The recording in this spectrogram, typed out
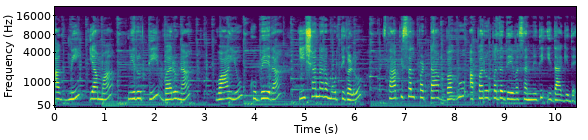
ಅಗ್ನಿ, ಯಮ ನಿರುತಿ ವರುಣ, ವಾಯು, ಕುಬೇರ, ಈಶಾನರ ಮೂರ್ತಿಗಳು ಸ್ಥಾಪಿಸಲ್ಪಟ್ಟ ಬಹು ಅಪರೂಪದ ದೇವಸನ್ನಿಧಿ ಇದಾಗಿದೆ.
